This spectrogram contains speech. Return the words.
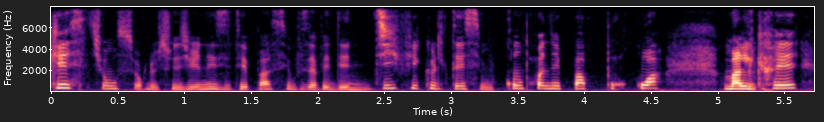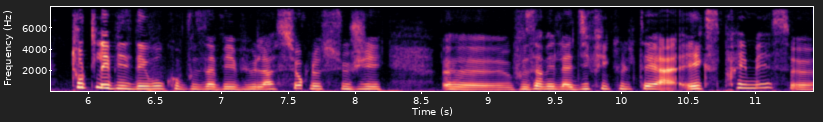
questions sur le sujet, n'hésitez pas. Si vous avez des difficultés, si vous ne comprenez pas pourquoi, malgré toutes les vidéos que vous avez vues là sur le sujet, euh, vous avez de la difficulté à exprimer, ce,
